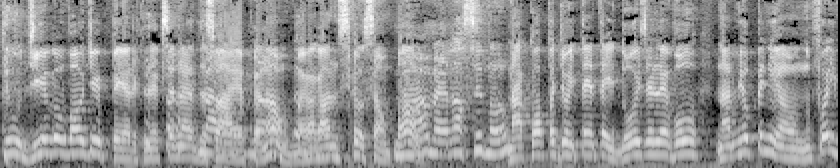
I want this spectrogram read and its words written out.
Que o diga o Valdir Pérez, né? Que você não é da Não, sua época, não, não? Mas jogava no seu São Paulo. Não, não é assim não. Na Copa de 82 ele levou, na minha opinião, não foi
